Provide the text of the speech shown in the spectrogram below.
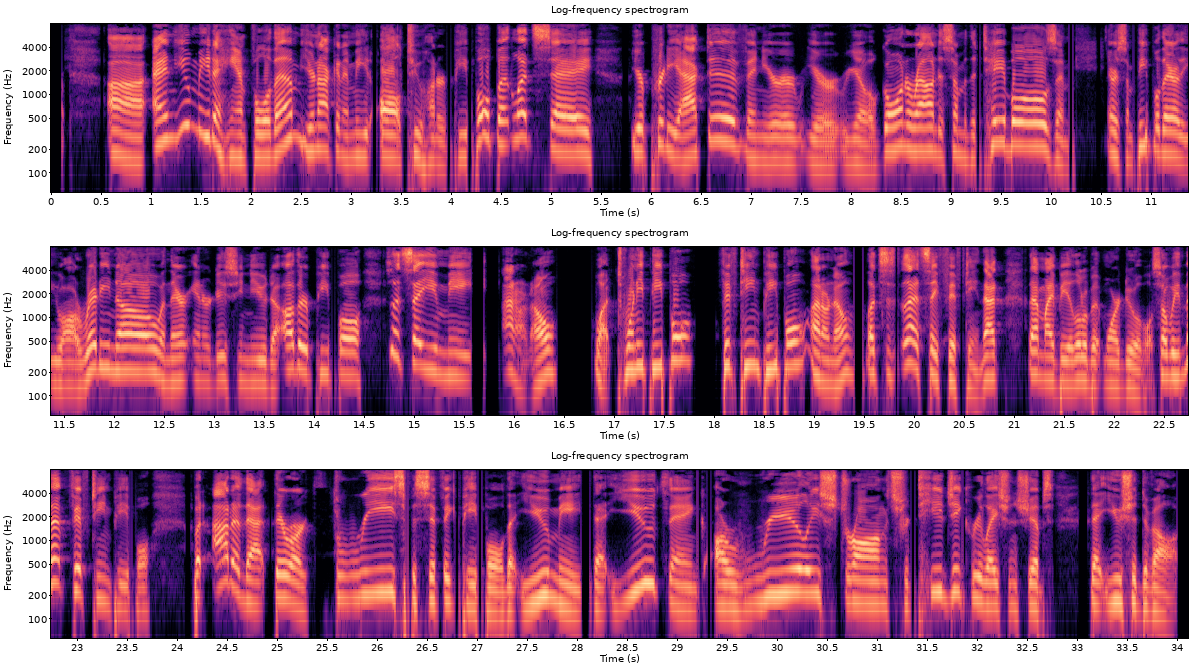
Uh, and you meet a handful of them. You're not going to meet all 200 people, but let's say you're pretty active and you're you're you know going around to some of the tables and there's some people there that you already know and they're introducing you to other people. So let's say you meet I don't know what 20 people? 15 people? I don't know. Let's let's say 15 that that might be a little bit more doable. So we've met 15 people but out of that there are three specific people that you meet that you think are really strong strategic relationships that you should develop.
